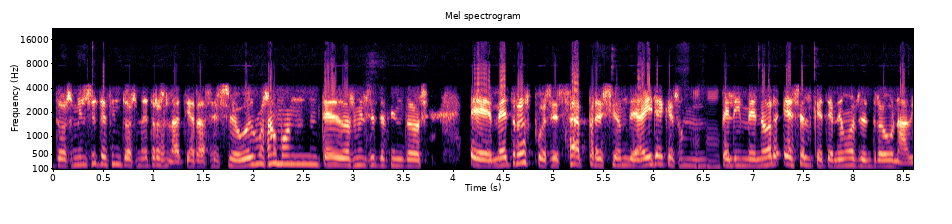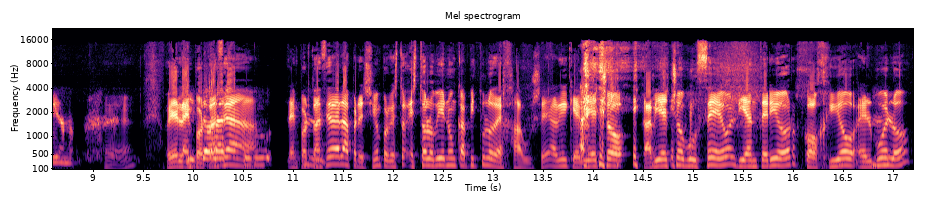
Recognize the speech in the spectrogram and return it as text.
2.700 metros en la Tierra. Si subimos a un monte de 2.700 eh, metros, pues esa presión de aire, que es un pelín menor, es el que tenemos dentro de un avión. Oye, la importancia, la importancia de la presión, porque esto, esto lo vi en un capítulo de House, ¿eh? alguien que había hecho, había hecho buceo el día anterior, cogió el vuelo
